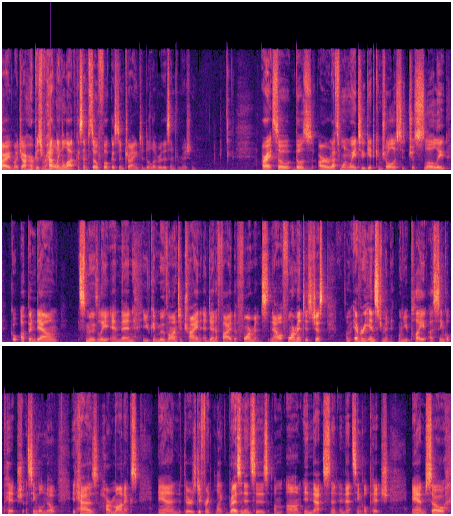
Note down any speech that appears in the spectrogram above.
Sorry, my jaw harp is rattling a lot because I'm so focused in trying to deliver this information. All right, so those are that's one way to get control is to just slowly go up and down smoothly, and then you can move on to try and identify the formants. Now, a formant is just um, every instrument when you play a single pitch, a single note, it has harmonics, and there's different like resonances um, um, in that in that single pitch, and so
